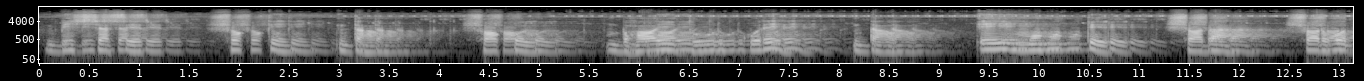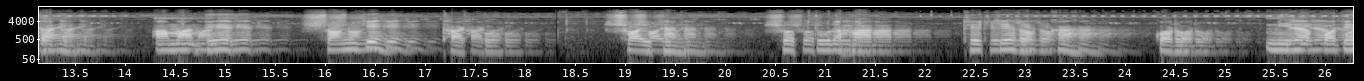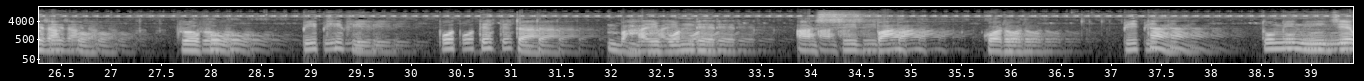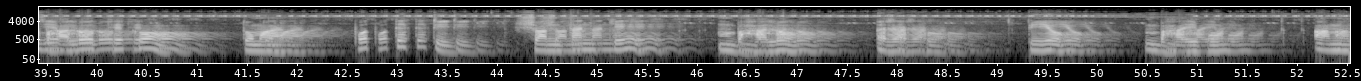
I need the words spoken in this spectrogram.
বিশ্বাসের শক্তি দাও সকল ভয় দূর করে দাও। এই মুহূর্তে সদা সর্বদাই আমাদের সঙ্গে থাকো। শয়তান শত্রুর হাত থেকে রক্ষা করো। নিরাপদে রাখো। প্রভু, পৃথিবীর প্রত্যেকটা ভাই বোনদের আশীর্বাদ করো। পিতা, তুমি নিজে ভালো থেকো। তোমার প্রত্যেকটি সন্তানকে ভালো রাখো। প্রিয় ভাই বোন আমি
